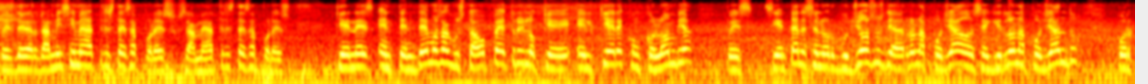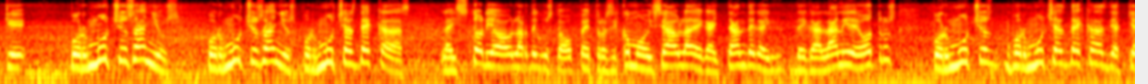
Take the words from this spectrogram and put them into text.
pues de verdad a mí sí me da tristeza por eso, o sea, me da tristeza por eso. Quienes entendemos a Gustavo Petro y lo que él quiere con Colombia, pues siéntanse orgullosos de haberlo apoyado, de seguirlo apoyando, porque por muchos años, por muchos años, por muchas décadas, la historia va a hablar de Gustavo Petro, así como hoy se habla de Gaitán, de, Galán y de otros, por, muchos, por muchas décadas de aquí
